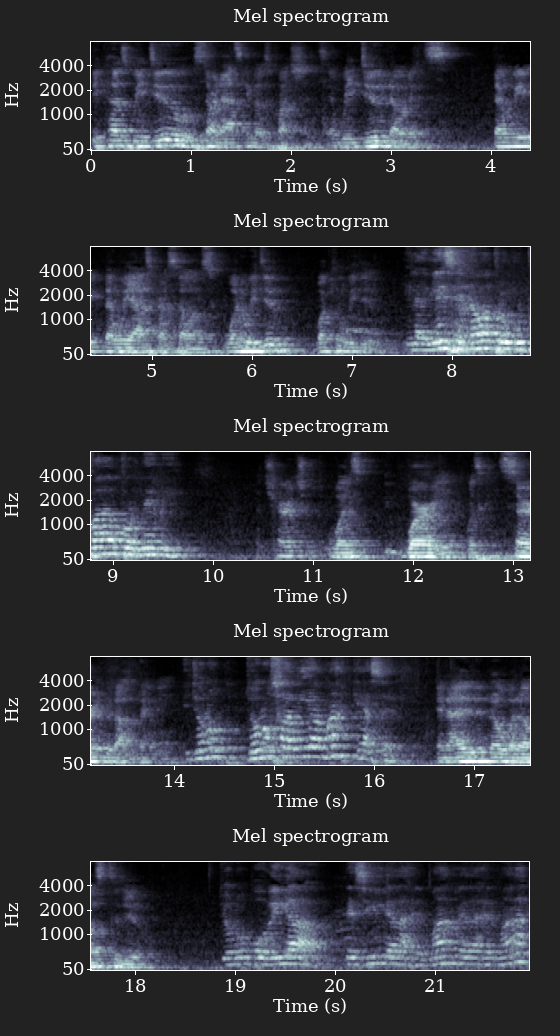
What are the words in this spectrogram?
because we do start asking those questions and we do notice, then we then we ask ourselves, what do we do? What can we do? Y la iglesia estaba preocupada por Nemi. The church was worried, was concerned about Nemi, Y yo no, yo no sabía más qué hacer. And I didn't know what else to do. Yo no podía decirle a las hermanas y a las hermanas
